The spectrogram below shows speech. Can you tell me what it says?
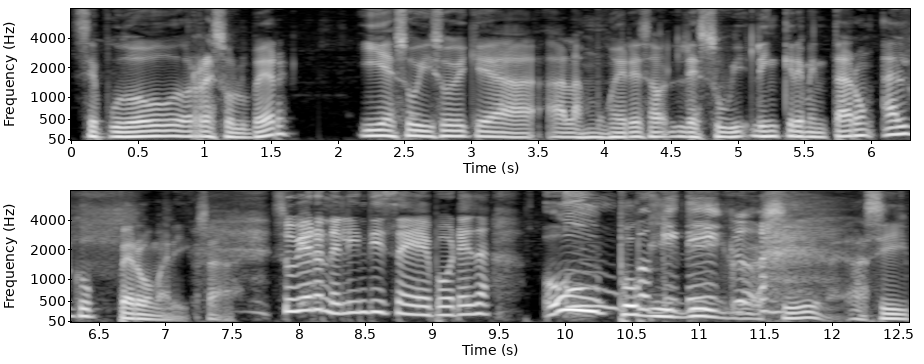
se pudo resolver y eso hizo de que a, a las mujeres le, subi- le incrementaron algo, pero marico, o sea, Subieron el índice de pobreza. un Un poquitico, poquitico. sí, así,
